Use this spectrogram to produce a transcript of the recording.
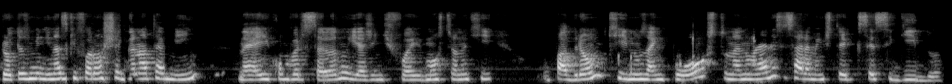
para outras meninas que foram chegando até mim, né? E conversando, e a gente foi mostrando que o padrão que nos é imposto, né? Não é necessariamente ter que ser seguido.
